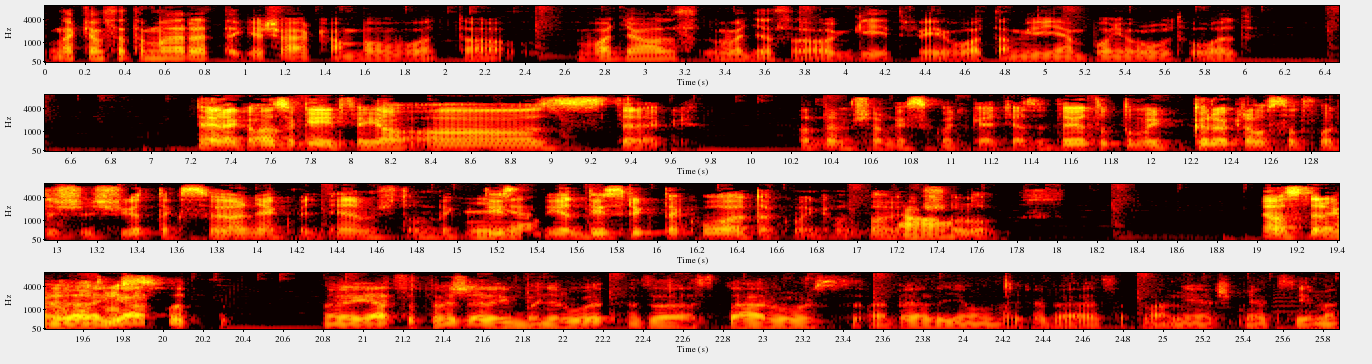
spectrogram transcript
Nekem szerintem a retteges Arkham-ban volt a, vagy az, vagy ez a Gateway volt, ami ilyen bonyolult volt. Tényleg, az a gateway, a- az tényleg, arra nem is emlékszek, hogy játszani. De én tudtam, hogy körökre osztott volt, és, és jöttek szörnyek, vagy én nem is tudom, meg dis, Igen. ilyen distriktek voltak, meg valami hasonló. Ja, az tényleg nem volt rossz. játszott, játszottam, és elég bonyolult, ez a Star Wars Rebellion, vagy Rebels, valami ilyesmi a címe.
